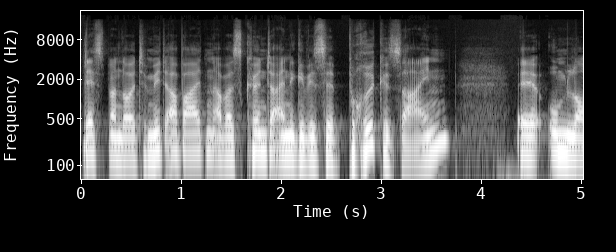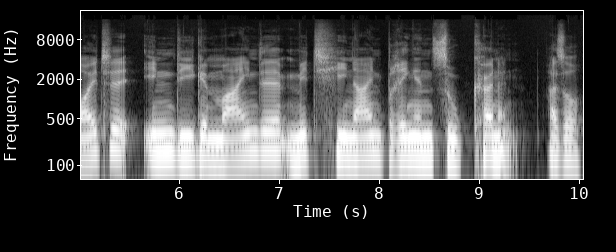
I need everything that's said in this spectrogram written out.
lässt man Leute mitarbeiten, aber es könnte eine gewisse Brücke sein, äh, um Leute in die Gemeinde mit hineinbringen zu können. Also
